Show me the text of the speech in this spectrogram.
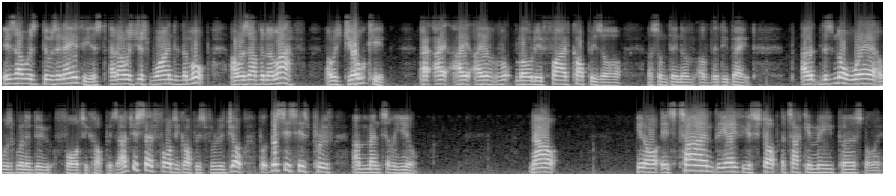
is I was there was an atheist and I was just winding them up. I was having a laugh. I was joking. I I, I have uploaded five copies or or something of, of the debate. Uh, there's no way I was going to do 40 copies. I just said 40 copies for a joke. But this is his proof I'm mentally ill. Now, you know, it's time the atheists stop attacking me personally.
